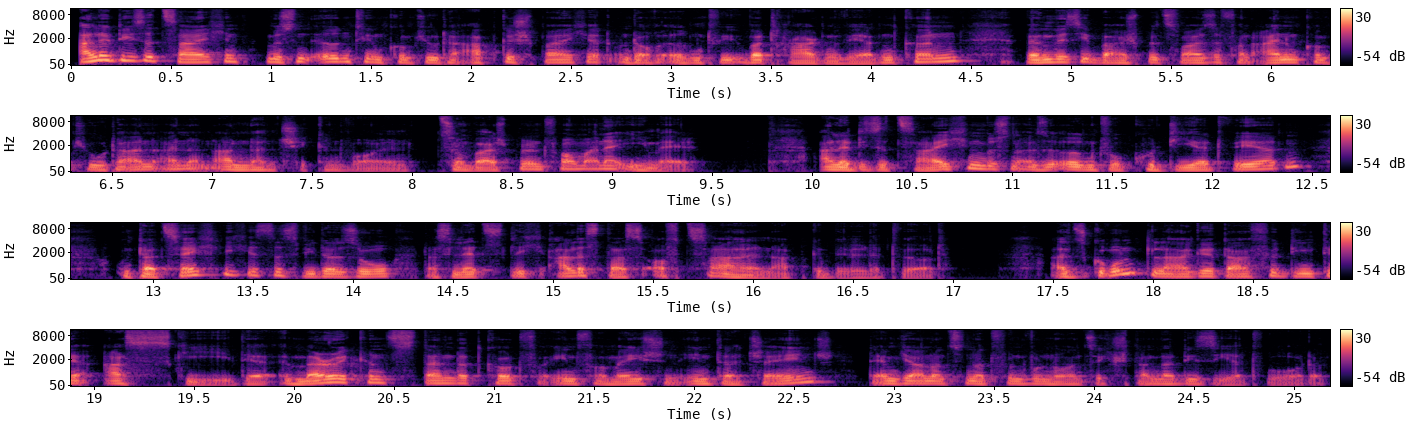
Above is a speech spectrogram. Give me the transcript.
Alle diese Zeichen müssen irgendwie im Computer abgespeichert und auch irgendwie übertragen werden können, wenn wir sie beispielsweise von einem Computer an einen anderen schicken wollen, zum Beispiel in Form einer E-Mail. Alle diese Zeichen müssen also irgendwo kodiert werden und tatsächlich ist es wieder so, dass letztlich alles das auf Zahlen abgebildet wird. Als Grundlage dafür dient der ASCII, der American Standard Code for Information Interchange, der im Jahr 1995 standardisiert wurde.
